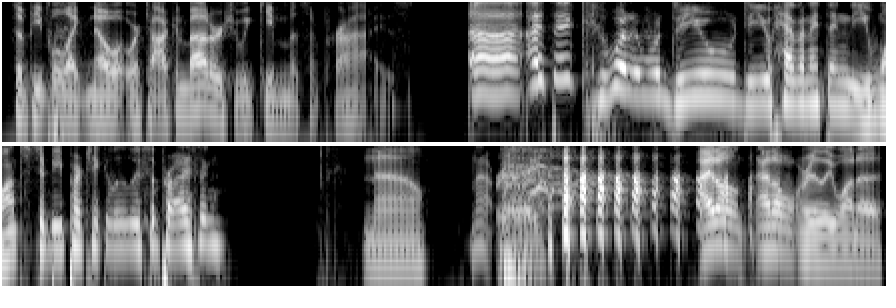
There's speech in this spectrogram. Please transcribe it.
so people like know what we're talking about, or should we keep them a surprise? Uh, I think. What, what do you do? You have anything that you want to be particularly surprising? No, not really. I don't. I don't really want to.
